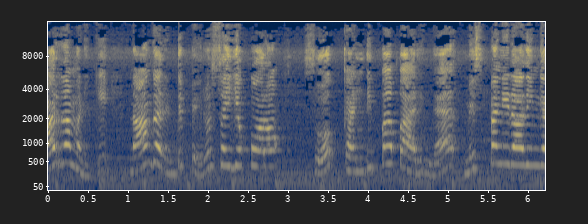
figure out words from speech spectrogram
ஆறரை மணிக்கு நாங்கள் ஸோ சோ கண்டிப்பா பாருங்க. மிஸ் பண்ணிடாதீங்க.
